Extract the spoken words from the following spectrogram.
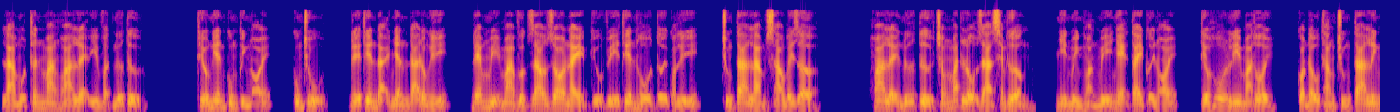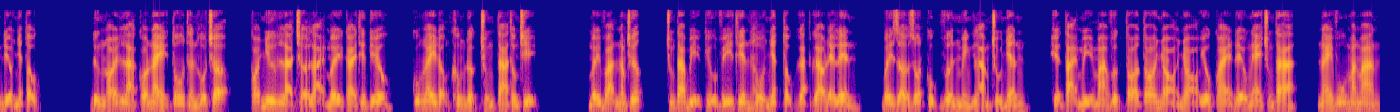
là một thân mang hoa lệ y vật nữ tử. Thiếu niên cung kính nói, cung chủ, đế thiên đại nhân đã đồng ý, đem mỹ ma vực giao do này cựu vị thiên hồ tới quản lý, chúng ta làm sao bây giờ? Hoa lệ nữ tử trong mắt lộ ra xem thường, nhìn mình hoàn mỹ nhẹ tay cười nói, tiểu hồ ly mà thôi, còn đấu thắng chúng ta linh điệu nhất tộc. Đừng nói là có này tô thần hỗ trợ, coi như là trở lại mấy cái thiên tiêu, cũng lay động không được chúng ta thống trị. Mấy vạn năm trước, chúng ta bị cựu vĩ thiên hồ nhất tộc gắt gao đè lên, bây giờ rốt cục vươn mình làm chủ nhân, hiện tại mị ma vực to to nhỏ nhỏ yêu quái đều nghe chúng ta, này vũ man man.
